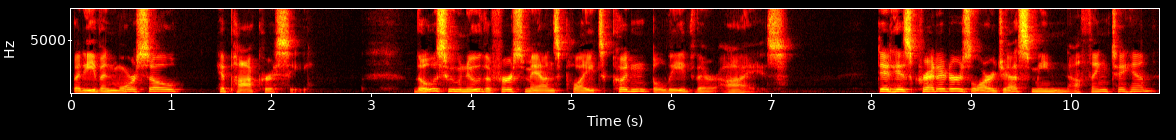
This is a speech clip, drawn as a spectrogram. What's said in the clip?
but even more so, hypocrisy. Those who knew the first man's plight couldn't believe their eyes. Did his creditor's largesse mean nothing to him?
